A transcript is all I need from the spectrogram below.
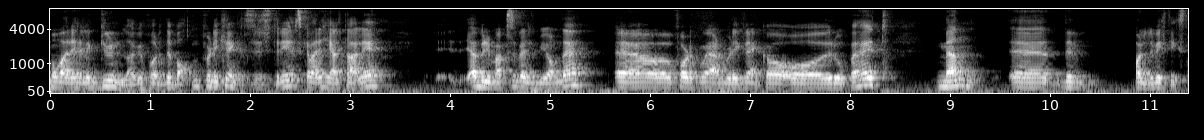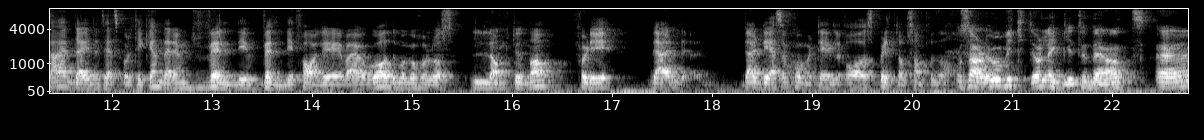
må være hele grunnlaget for debatten. Fordi krenkelseshysteri, skal være helt ærlig Jeg bryr meg ikke så veldig mye om det. Eh, folk må gjerne bli krenka og rope høyt. Men eh, det aller viktigste her, det er identitetspolitikken. Det er en veldig, veldig farlig vei å gå. Det må vi holde oss langt unna. Fordi det er det, er det som kommer til å splitte opp samfunnet. da. Og så er det jo viktig å legge til det at uh,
